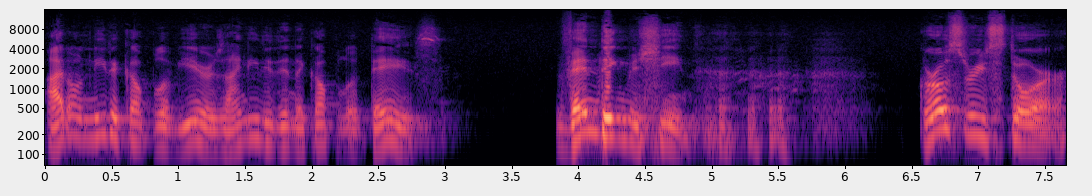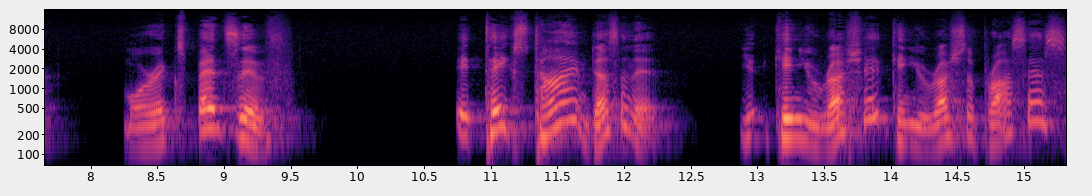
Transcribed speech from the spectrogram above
I don't need a couple of years. I need it in a couple of days. Vending machine. Grocery store. More expensive. It takes time, doesn't it? You, can you rush it? Can you rush the process?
